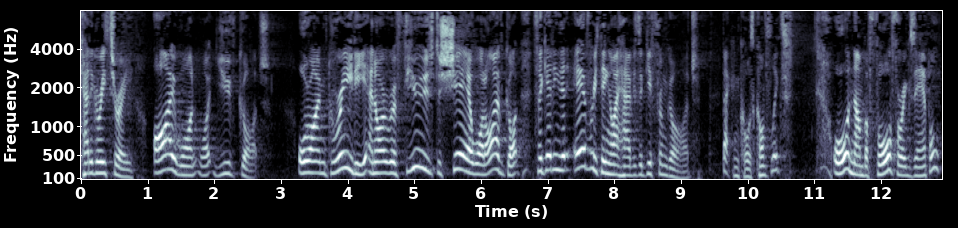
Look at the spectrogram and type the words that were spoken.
Category three, I want what you've got. Or I'm greedy and I refuse to share what I've got, forgetting that everything I have is a gift from God. That can cause conflict. Or number four, for example,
